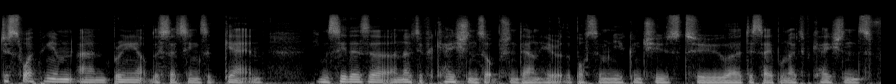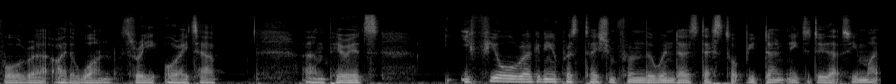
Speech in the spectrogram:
just swiping in and bringing up the settings again, you can see there's a, a, notifications option down here at the bottom and you can choose to uh, disable notifications for uh, either one, three or eight hour um, periods. If you're uh, giving a presentation from the Windows desktop, you don't need to do that. So you might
